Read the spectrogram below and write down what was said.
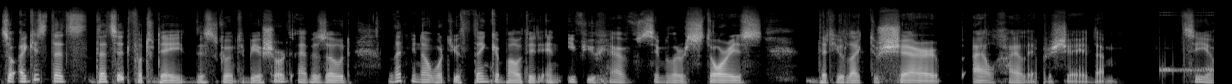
So I guess that's that's it for today. This is going to be a short episode. Let me know what you think about it and if you have similar stories that you'd like to share, I'll highly appreciate them. See you.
